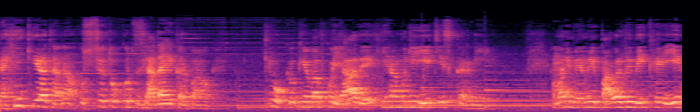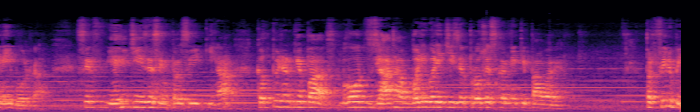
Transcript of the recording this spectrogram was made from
नहीं किया था ना, उससे तो कुछ ज़्यादा ही कर पाओगे। क्यों? क्योंकि अब आपको याद है कि हाँ मुझे ये चीज़ करनी है। हमारी मेमोरी पावर भी वीक है, ये नहीं बोल रहा। सिर्फ़ यही चीज़ है सिंपल सी कि हाँ कंप्यूटर के पास बहुत ज़्यादा बड़ी बड़ी चीज़ें प्रोसेस करने की पावर है। पर फिर भी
